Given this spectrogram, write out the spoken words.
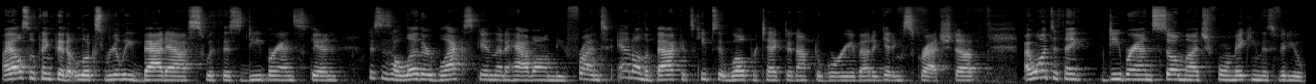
I also think that it looks really badass with this dbrand skin. This is a leather black skin that I have on the front and on the back. It keeps it well protected, not to worry about it getting scratched up. I want to thank dbrand so much for making this video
